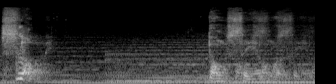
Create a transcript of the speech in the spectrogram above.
Slowly. Don't say a word.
